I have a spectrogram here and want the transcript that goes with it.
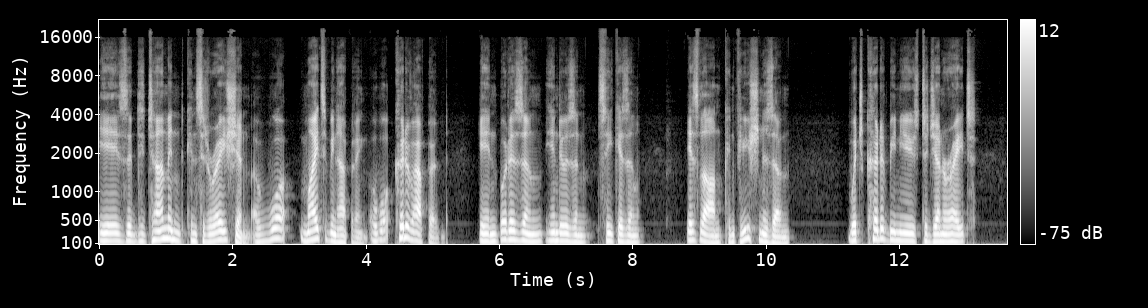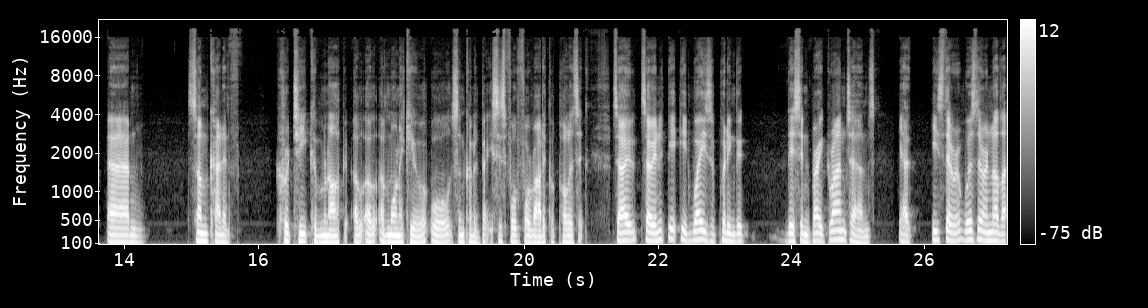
is a determined consideration of what might have been happening or what could have happened in Buddhism, Hinduism, Sikhism, Islam, Confucianism, which could have been used to generate um, some kind of critique of, of, of monarchy or, or, some kind of basis for, for radical politics. So, so in, in ways of putting the, this in very grand terms, you know, is there was there another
